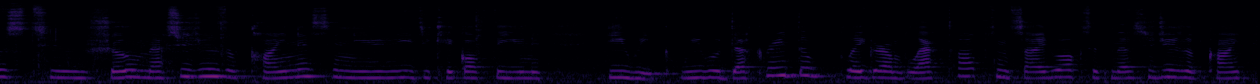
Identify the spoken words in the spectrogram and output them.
Is to show messages of kindness and unity to kick off the Unity Week. We will decorate the playground blacktops and sidewalks with messages of kindness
